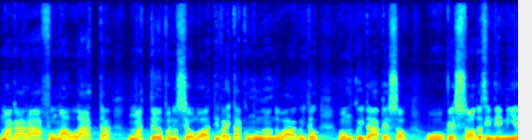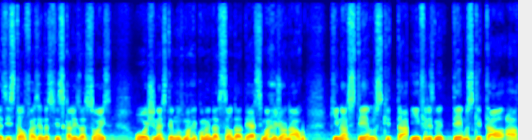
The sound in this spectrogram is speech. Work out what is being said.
uma garrafa, uma lata, uma tampa no seu lote e vai estar tá acumulando água. Então vamos cuidar, pessoal. O pessoal das endemias estão fazendo as fiscalizações. Hoje nós temos uma recomendação da décima regional que nós temos que estar, tá, infelizmente, temos que estar tá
